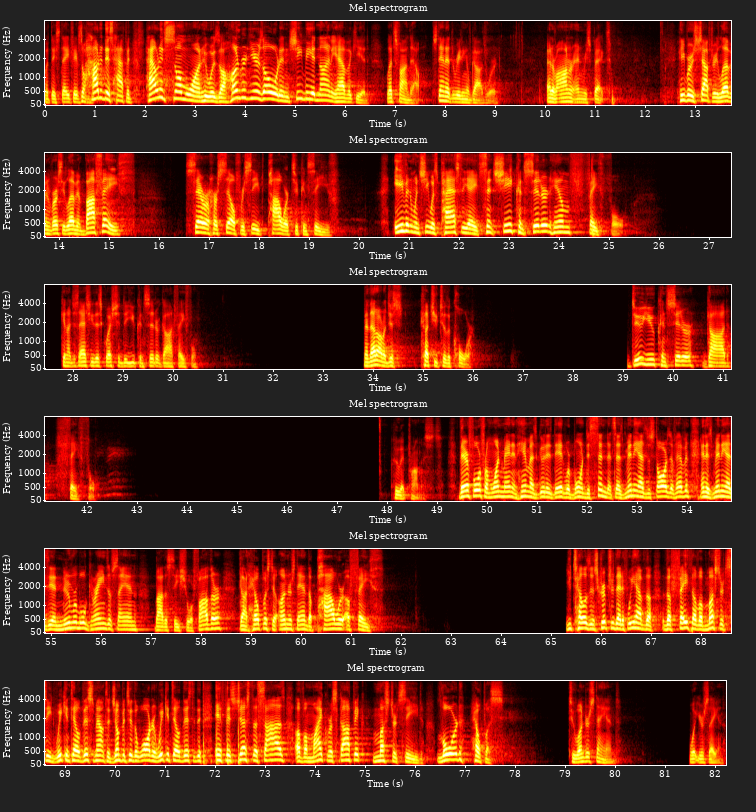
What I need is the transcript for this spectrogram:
But they stayed faithful. So, how did this happen? How did someone who was 100 years old and she be at 90 have a kid? Let's find out. Stand at the reading of God's word out of honor and respect. Hebrews chapter 11, verse 11. By faith, Sarah herself received power to conceive, even when she was past the age, since she considered him faithful. Can I just ask you this question? Do you consider God faithful? Now, that ought to just cut you to the core. Do you consider God faithful? Who had promised. Therefore, from one man and him as good as dead were born descendants, as many as the stars of heaven and as many as the innumerable grains of sand by the seashore. Father, God, help us to understand the power of faith You tell us in Scripture that if we have the, the faith of a mustard seed, we can tell this mountain to jump into the water. We can tell this to do. If it's just the size of a microscopic mustard seed, Lord, help us to understand what you're saying.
